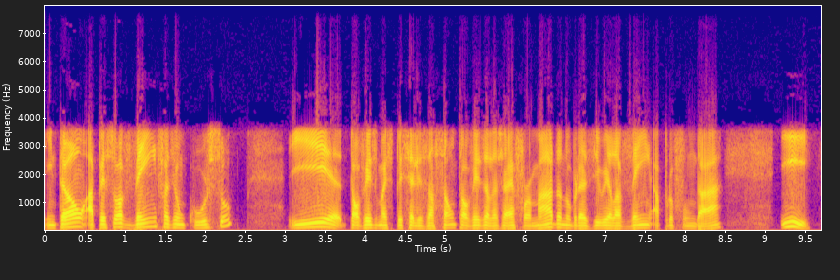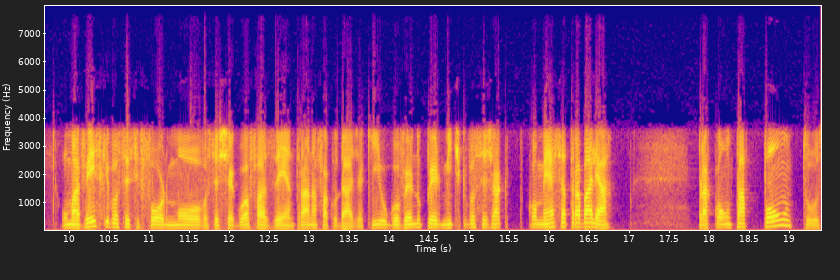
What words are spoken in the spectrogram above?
Então, a pessoa vem fazer um curso e talvez uma especialização, talvez ela já é formada no Brasil e ela vem aprofundar. E uma vez que você se formou, você chegou a fazer, entrar na faculdade aqui, o governo permite que você já comece a trabalhar para contar pontos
